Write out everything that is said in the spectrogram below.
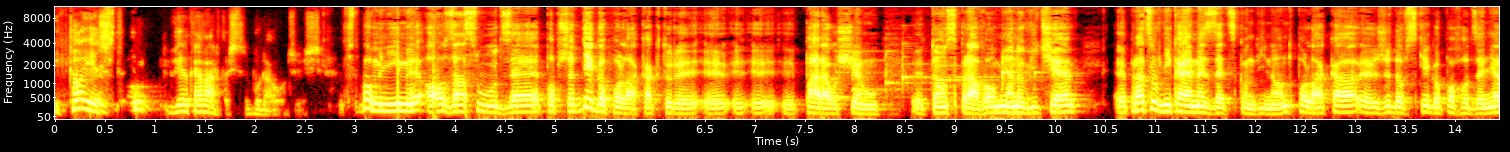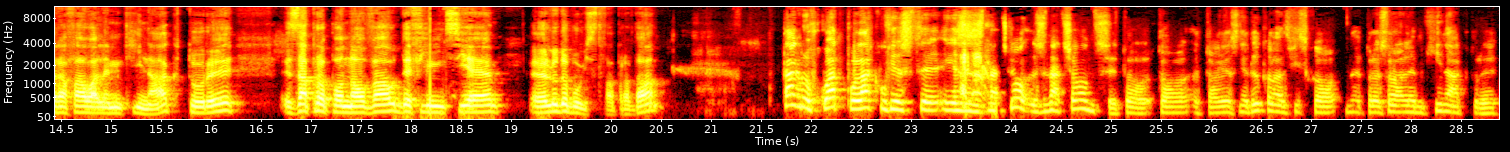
I to jest wielka wartość Trybunału, oczywiście. Wspomnijmy o zasłudze poprzedniego Polaka, który y, y, y, parał się tą sprawą, mianowicie pracownika MSZ skądinąd, Polaka żydowskiego pochodzenia, Rafała Lemkina, który zaproponował definicję ludobójstwa, prawda? Tak, no wkład Polaków jest, jest znaczący. To, to, to jest nie tylko nazwisko profesora Lemkina, który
